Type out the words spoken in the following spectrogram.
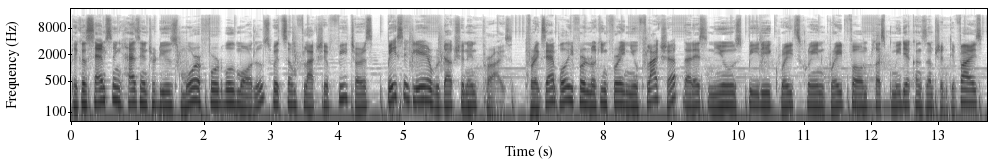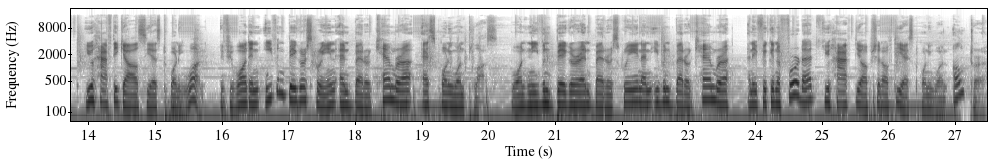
because Samsung has introduced more affordable models with some flagship features, basically a reduction in price. For example, if you're looking for a new flagship that is new, speedy, great screen, great phone plus media consumption device, you have the Galaxy S21. If you want an even bigger screen and better camera, S21 Plus. Want an even bigger and better screen and even better camera, and if you can afford that, you have the option of the S21 Ultra.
